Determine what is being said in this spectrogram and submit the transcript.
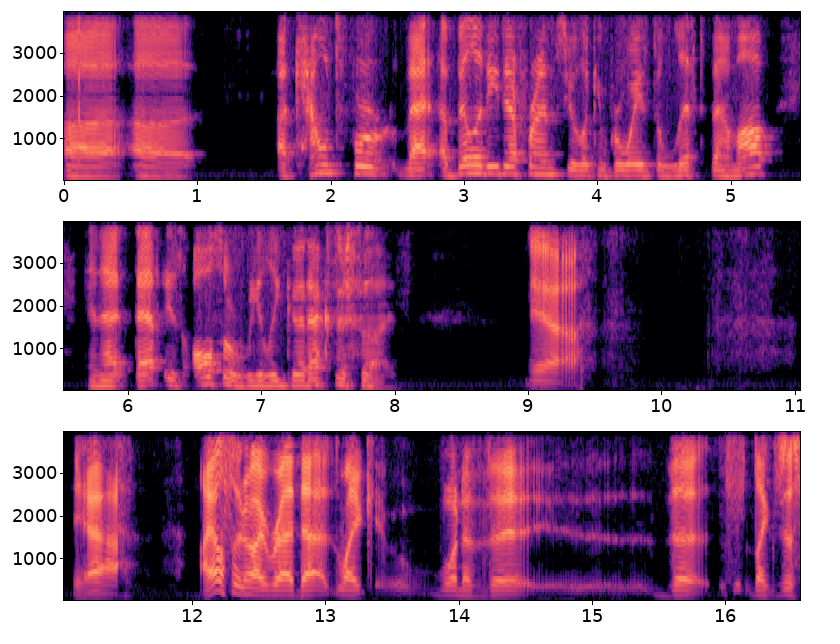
uh, uh account for that ability difference. You're looking for ways to lift them up, and that that is also really good exercise. Yeah. Yeah. I also know I read that like one of the the like just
